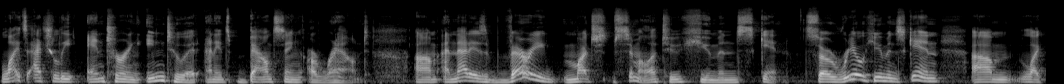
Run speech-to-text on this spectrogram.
light's actually entering into it and it's bouncing around. Um, and that is very much similar to human skin. So real human skin, um, like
